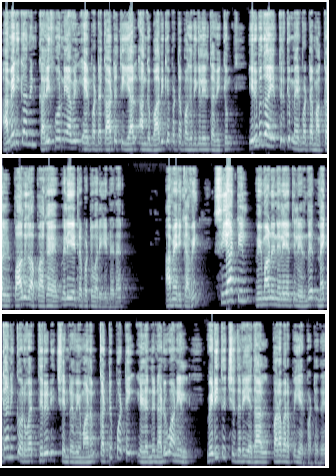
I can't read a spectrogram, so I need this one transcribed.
அமெரிக்காவின் கலிபோர்னியாவில் ஏற்பட்ட காட்டுத்தீயால் அங்கு பாதிக்கப்பட்ட பகுதிகளில் தவிக்கும் இருபதாயிரத்திற்கும் மேற்பட்ட மக்கள் பாதுகாப்பாக வெளியேற்றப்பட்டு வருகின்றனர். அமெரிக்காவின் சியாட்டில் விமான நிலையத்தில் இருந்து மெக்கானிக் ஒருவர் திருடி சென்ற விமானம் கட்டுப்பாட்டை இழந்து நடுவானில் வெடித்து சிதறியதால் பரபரப்பு ஏற்பட்டது.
